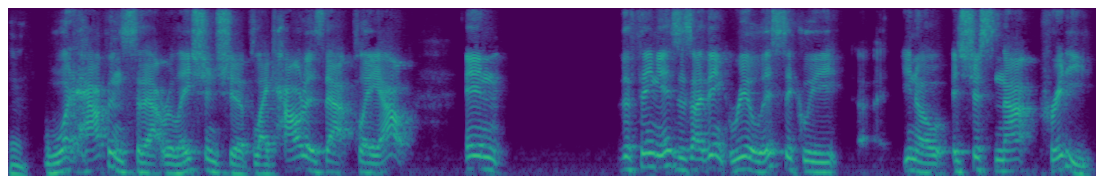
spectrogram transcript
Hmm. what happens to that relationship? Like how does that play out? And the thing is is i think realistically uh, you know it's just not pretty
